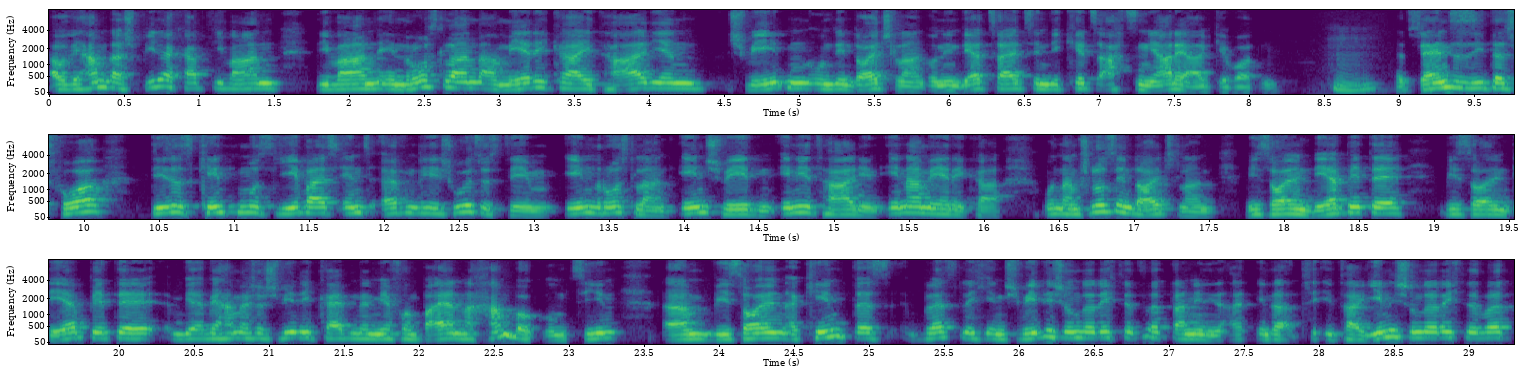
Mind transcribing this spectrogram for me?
Aber wir haben da Spieler gehabt, die waren, die waren in Russland, Amerika, Italien, Schweden und in Deutschland. Und in der Zeit sind die Kids 18 Jahre alt geworden. Mhm. Jetzt stellen Sie sich das vor, dieses Kind muss jeweils ins öffentliche Schulsystem in Russland, in Schweden, in Italien, in Amerika und am Schluss in Deutschland. Wie sollen der bitte, wie sollen der bitte, wir, wir haben ja schon Schwierigkeiten, wenn wir von Bayern nach Hamburg umziehen, ähm, wie sollen ein Kind, das plötzlich in Schwedisch unterrichtet wird, dann in, in Italienisch unterrichtet wird,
